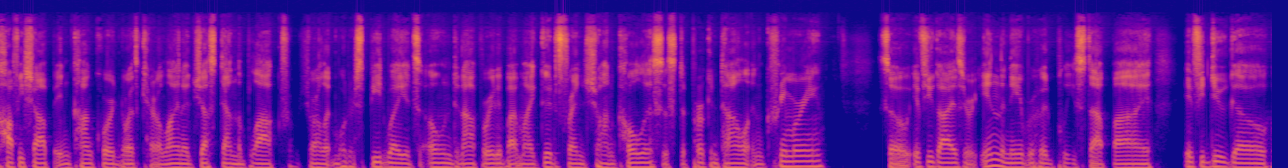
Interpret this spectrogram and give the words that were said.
coffee shop in Concord, North Carolina, just down the block from Charlotte Motor Speedway. It's owned and operated by my good friend Sean Colas. It's the Percantile and Creamery. So if you guys are in the neighborhood, please stop by. If you do go,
